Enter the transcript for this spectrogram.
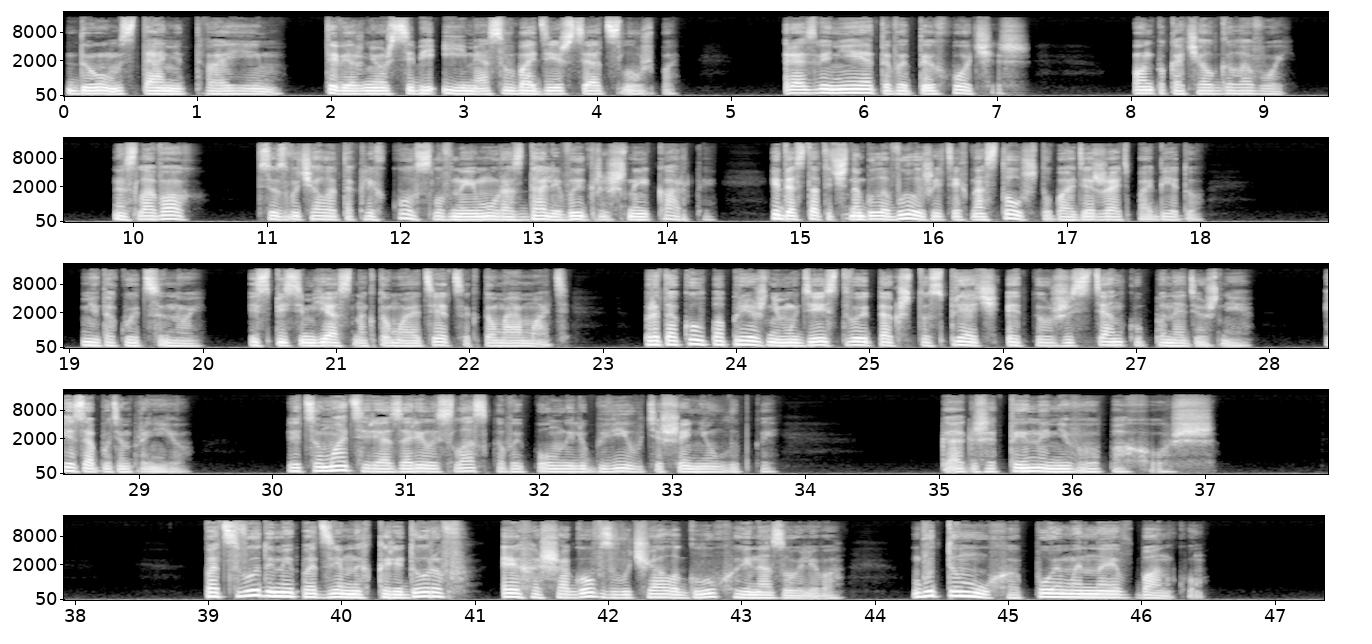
Дом станет твоим. Ты вернешь себе имя, освободишься от службы. Разве не этого ты хочешь? Он покачал головой. На словах все звучало так легко, словно ему раздали выигрышные карты, и достаточно было выложить их на стол, чтобы одержать победу. Не такой ценой. Из писем ясно, кто мой отец и кто моя мать. Протокол по-прежнему действует, так что спрячь эту жестянку понадежнее и забудем про нее. Лицо матери озарилось ласковой, полной любви и утешения улыбкой. «Как же ты на него похож!» Под сводами подземных коридоров эхо шагов звучало глухо и назойливо, будто муха, пойманная в банку.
